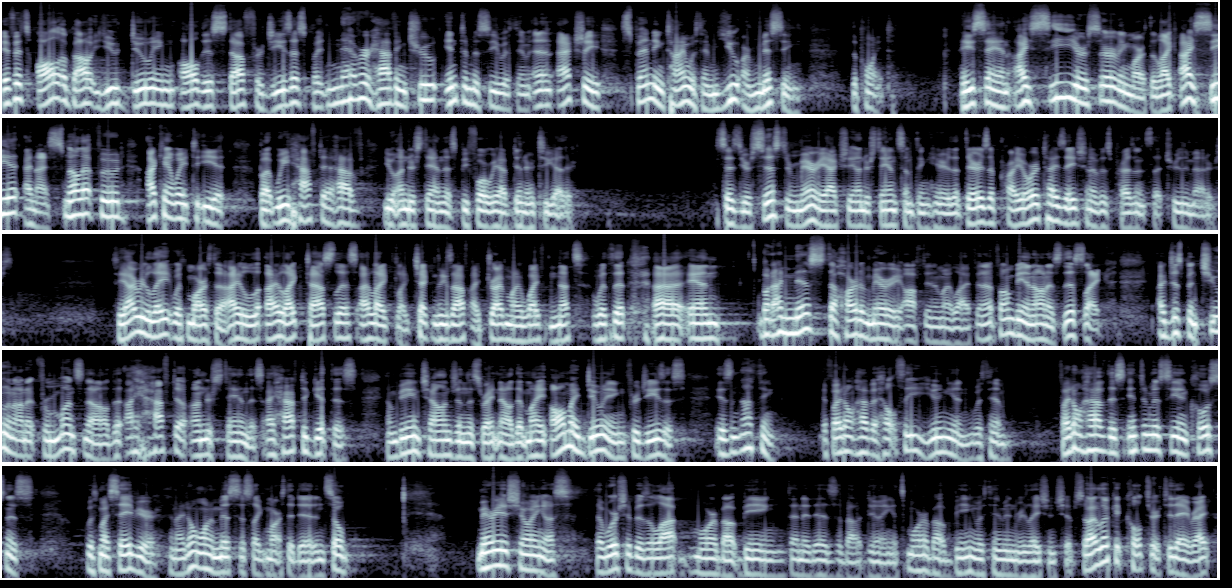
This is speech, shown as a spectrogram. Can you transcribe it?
If it's all about you doing all this stuff for Jesus, but never having true intimacy with him and actually spending time with him, you are missing the point. He's saying, I see you're serving, Martha. Like, I see it and I smell that food. I can't wait to eat it. But we have to have you understand this before we have dinner together. He says, Your sister Mary actually understands something here that there is a prioritization of his presence that truly matters. See, I relate with Martha. I, I like task lists. I like like checking things off. I drive my wife nuts with it. Uh, and but I miss the heart of Mary often in my life. And if I'm being honest, this, like, I've just been chewing on it for months now that I have to understand this. I have to get this. I'm being challenged in this right now that my, all my doing for Jesus is nothing if I don't have a healthy union with Him. If I don't have this intimacy and closeness with my Savior, and I don't want to miss this like Martha did. And so, Mary is showing us that worship is a lot more about being than it is about doing. It's more about being with Him in relationship. So I look at culture today, right?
